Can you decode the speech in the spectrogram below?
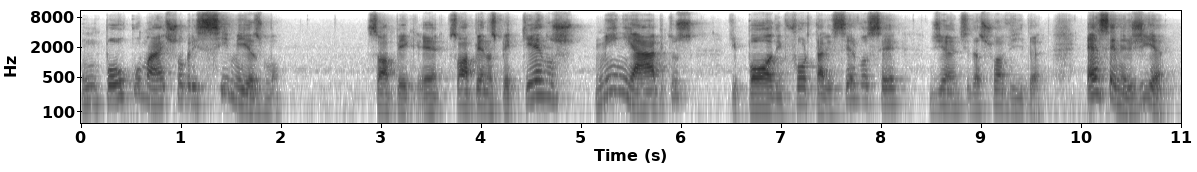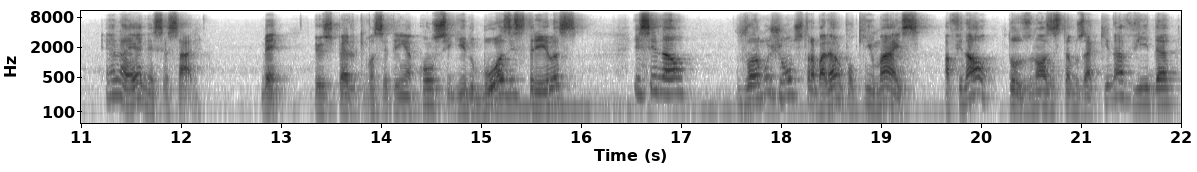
um pouco mais sobre si mesmo. São, eh, são apenas pequenos mini hábitos que podem fortalecer você diante da sua vida. Essa energia, ela é necessária. Bem, eu espero que você tenha conseguido boas estrelas e se não, vamos juntos trabalhar um pouquinho mais. Afinal, todos nós estamos aqui na vida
